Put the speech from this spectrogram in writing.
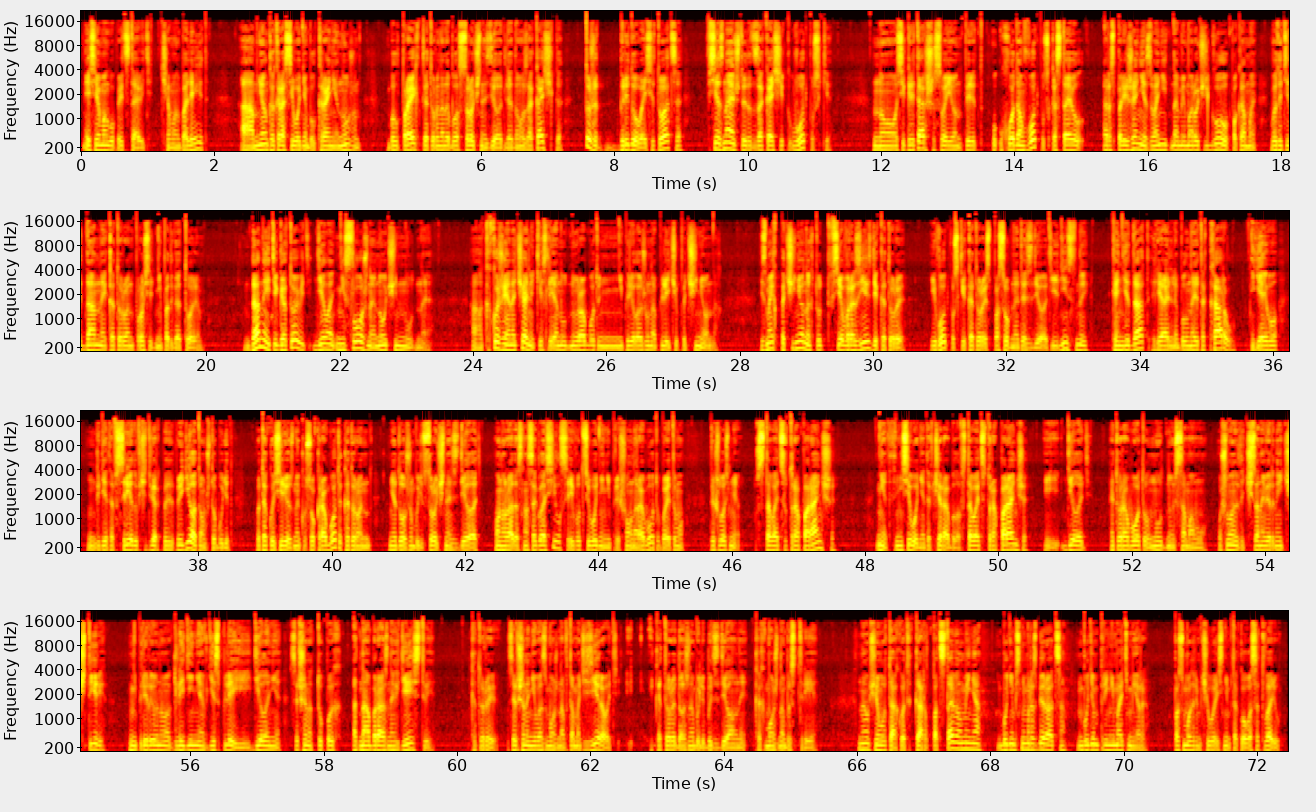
Я себе могу представить, чем он болеет. А мне он как раз сегодня был крайне нужен. Был проект, который надо было срочно сделать для одного заказчика – тоже бредовая ситуация. Все знают, что этот заказчик в отпуске, но секретарша своей он перед уходом в отпуск оставил распоряжение звонить нам и морочить голову, пока мы вот эти данные, которые он просит, не подготовим. Данные эти готовить – дело несложное, но очень нудное. А какой же я начальник, если я нудную работу не переложу на плечи подчиненных? Из моих подчиненных тут все в разъезде, которые и в отпуске, которые способны это сделать. Единственный кандидат реально был на это Карл. Я его где-то в среду, в четверг предупредил о том, что будет вот такой серьезный кусок работы, который он мне должен будет срочно сделать. Он радостно согласился, и вот сегодня не пришел на работу, поэтому пришлось мне вставать с утра пораньше. Нет, это не сегодня, это вчера было. Вставать с утра пораньше и делать эту работу нудную самому. Ушло на это часа, наверное, четыре непрерывного глядения в дисплей и делания совершенно тупых, однообразных действий, которые совершенно невозможно автоматизировать и которые должны были быть сделаны как можно быстрее. Ну, в общем, вот так вот. Карл подставил меня. Будем с ним разбираться. Будем принимать меры. Посмотрим, чего я с ним такого сотворю.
